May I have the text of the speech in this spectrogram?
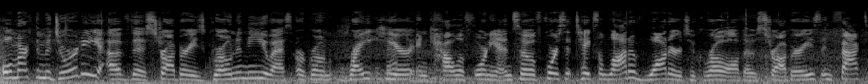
Well, Mark, the majority of the strawberries grown in the U.S. are grown right here in California. And so, of course, it takes a lot of water to grow all those strawberries. In fact,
